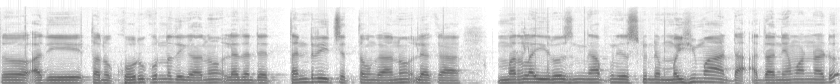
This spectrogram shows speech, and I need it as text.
సో అది తను కోరుకున్నది గాను లేదంటే తండ్రి చిత్తం గాను లేక మరలా ఈ జ్ఞాపకం చేసుకుంటే మహిమ అంట. దాన్ని ఏమన్నాడు?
